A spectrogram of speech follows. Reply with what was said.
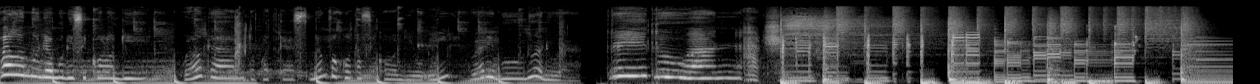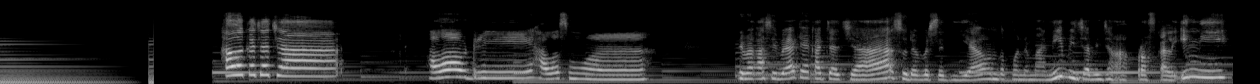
Halo muda-mudi psikologi, welcome to podcast BEM Fakultas Psikologi UI 2022. 3, 2, 1, action! Halo Kak Caca. Halo Audrey, halo semua. Terima kasih banyak ya Kak Caca sudah bersedia untuk menemani bincang-bincang Akprof kali ini.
